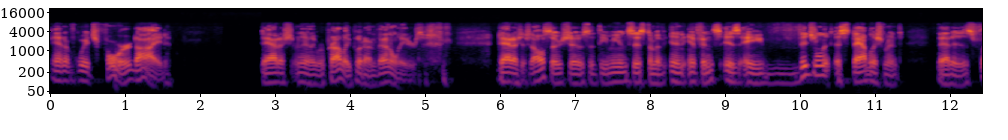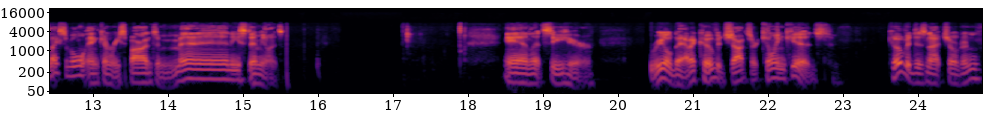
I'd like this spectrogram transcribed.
and of which four died. Data sh- they were probably put on ventilators. Data also shows that the immune system of in infants is a vigilant establishment that is flexible and can respond to many stimulants. And let's see here. Real data COVID shots are killing kids. COVID is not children,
